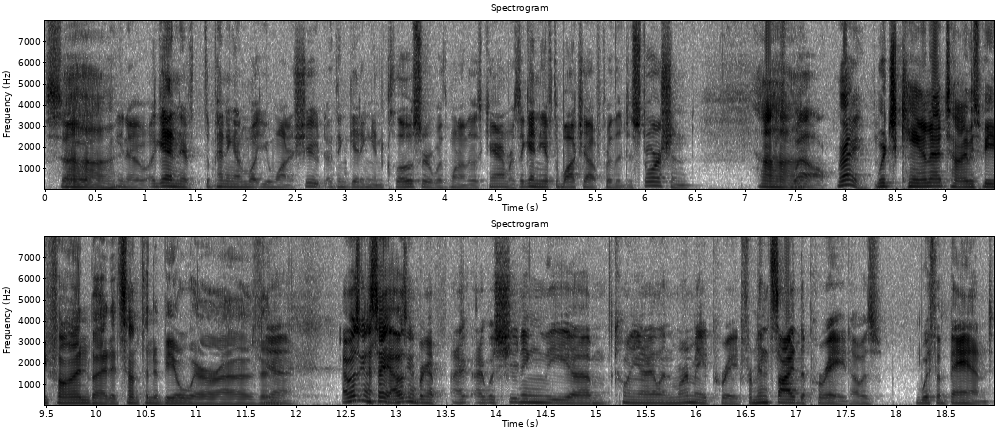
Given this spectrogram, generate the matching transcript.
So, Uh-huh. you know, again, if depending on what you want to shoot, I think getting in closer with one of those cameras. Again, you have to watch out for the distortion Uh-huh. as well. Right. Which can at times be fun, but it's something to be aware of. And, Yeah. I was going to say, I was going to bring up, I, I was shooting the um, Coney Island Mermaid Parade from inside the parade. I was with a band.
